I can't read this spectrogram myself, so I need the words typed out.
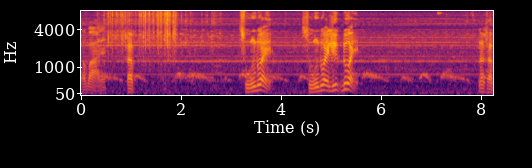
เถาบ่าเนี่ยครับ สูงด้วย สูงด้วยลึกด้วย นะครับ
